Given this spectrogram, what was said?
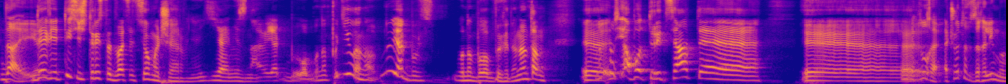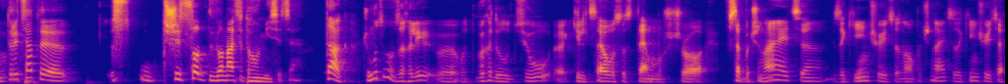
Да, і- 9327 червня. Я не знаю, як було б воно поділено. Ну, як би воно було б вигадано. Ну, там, Ну, просто- Або 30. Е, Слухай, а чого то взагалі ми. 30 с- 612 місяця. Так, чому це ми взагалі е, от, вигадали цю е, кільцеву систему, що все починається, закінчується, знову починається, закінчується. Е,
